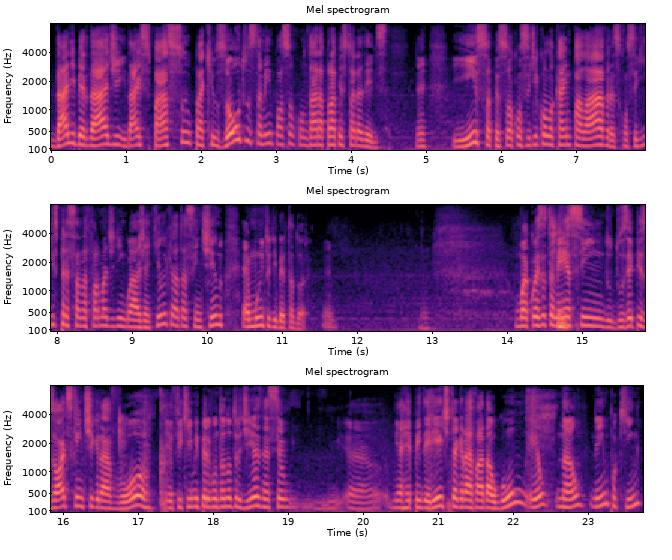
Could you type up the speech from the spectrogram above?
dá liberdade e dá espaço para que os outros também possam contar a própria história deles. Né? E isso, a pessoa conseguir colocar em palavras, conseguir expressar na forma de linguagem aquilo que ela está sentindo, é muito libertador. Né? Uma coisa também, Sim. assim, do, dos episódios que a gente gravou, eu fiquei me perguntando outro dia né, se eu uh, me arrependeria de ter gravado algum. Eu, não, nem um pouquinho.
